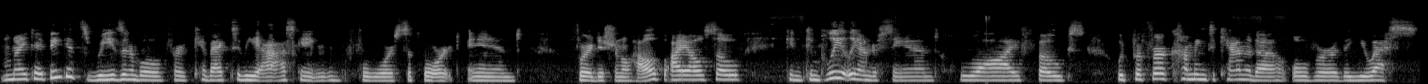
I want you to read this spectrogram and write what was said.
Mike, I think it's reasonable for Quebec to be asking for support and for additional help. I also can completely understand why folks would prefer coming to Canada over the US.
